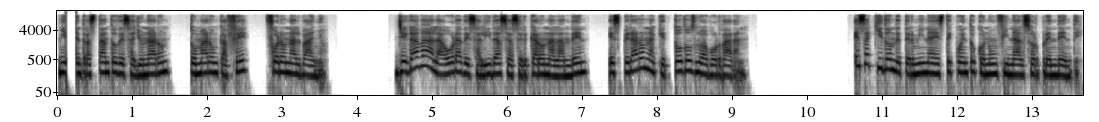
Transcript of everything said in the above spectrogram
Mientras tanto desayunaron, tomaron café, fueron al baño. Llegada a la hora de salida se acercaron al andén, esperaron a que todos lo abordaran. Es aquí donde termina este cuento con un final sorprendente.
